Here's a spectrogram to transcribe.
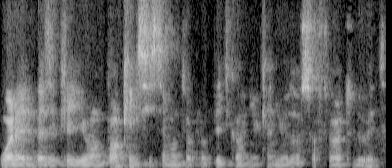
wallet, basically your own banking system on top of Bitcoin, you can use our software to do it.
